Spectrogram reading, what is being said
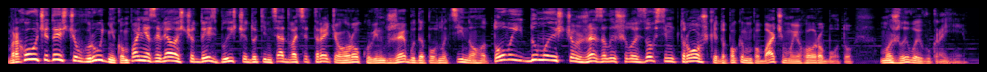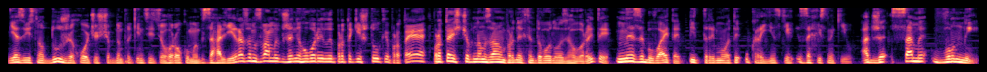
Враховуючи те, що в грудні компанія заявляла, що десь ближче до кінця 23-го року він вже буде повноцінно готовий, думаю, що вже залишилось зовсім трошки, допоки ми побачимо його роботу, можливо, і в Україні. Я, звісно, дуже хочу, щоб наприкінці цього року ми взагалі разом з вами вже не говорили про такі штуки, про те, про те, щоб нам з вами про них не доводилось говорити. Не забувайте підтримувати українських захисників, адже саме вони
